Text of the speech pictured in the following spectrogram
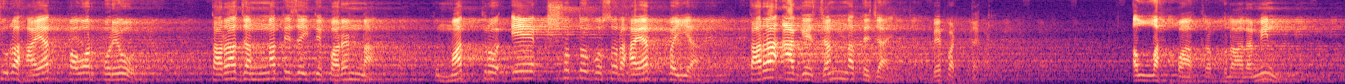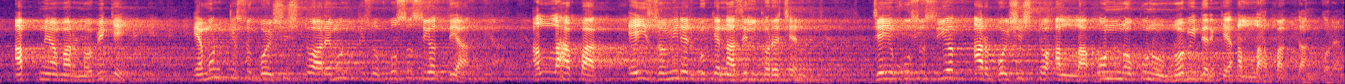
চূড়া হায়াত পাওয়ার পরেও তারা জান্নাতে যাইতে পারেন না। মাত্র এক শত বছর হায়াত পাইয়া তারা আগে জান্নাতে যায়। ব্যাপারটা আল্লাহ পাক রাব্বুল আলমিন আপনি আমার নবীকে এমন কিছু বৈশিষ্ট্য আর এমন কিছু খুশুসিয়ত দিয়া আল্লাহ পাক এই জমিনের বুকে নাজিল করেছেন, যেই খুশুসিয়ত আর বৈশিষ্ট্য আল্লাহ অন্য কোনো নবীদেরকে আল্লাহ পাক দান করেন।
